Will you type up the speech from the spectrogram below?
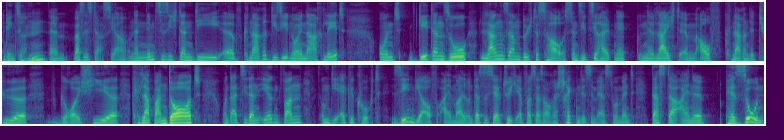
Und denkt so, hm, ähm, was ist das, ja? Und dann nimmt sie sich dann die äh, Knarre, die sie neu nachlädt und geht dann so langsam durch das Haus. Dann sieht sie halt eine, eine leicht ähm, aufknarrende Tür, Geräusch hier, Klappern dort. Und als sie dann irgendwann um die Ecke guckt, sehen wir auf einmal, und das ist ja natürlich etwas, das auch erschreckend ist im ersten Moment, dass da eine Person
